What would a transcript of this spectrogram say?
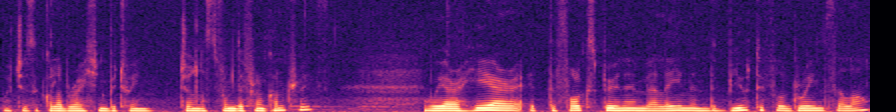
which is a collaboration between journalists from different countries. We are here at the Volksbühne in Berlin in the beautiful green salon,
